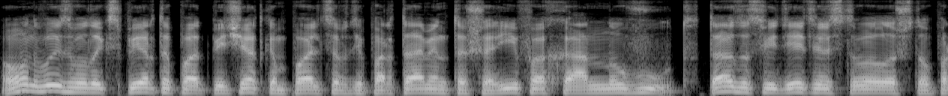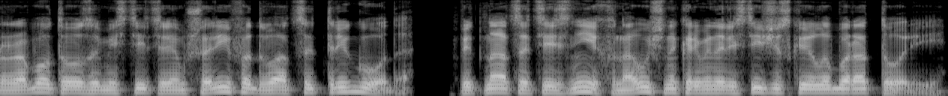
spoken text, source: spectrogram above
Он вызвал эксперта по отпечаткам пальцев департамента шерифа Ханну Вуд. Та засвидетельствовала, что проработала заместителем шерифа 23 года, 15 из них в научно-криминалистической лаборатории.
